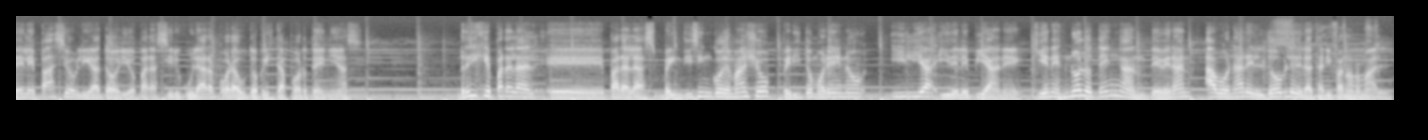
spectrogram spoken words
telepase obligatorio para circular por autopistas porteñas. Rige para, eh, las 25 de mayo Perito Moreno, Ilia y Delepiane. Quienes no lo tengan deberán abonar el doble de la tarifa normal.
